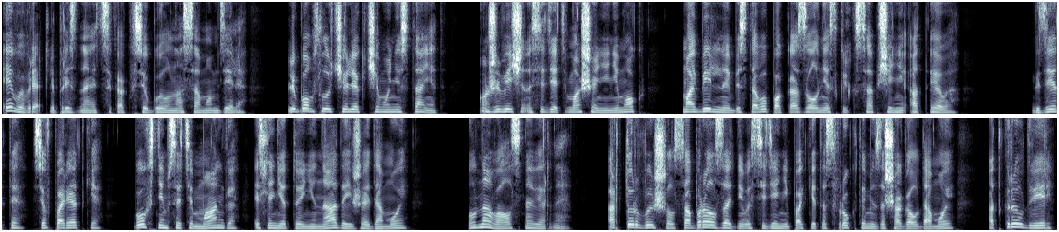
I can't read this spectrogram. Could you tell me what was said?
Эва вряд ли признается, как все было на самом деле. В любом случае, легче чему не станет. Он же вечно сидеть в машине не мог. Мобильный без того показывал несколько сообщений от Эвы. «Где ты? Все в порядке? Бог с ним, с этим манго. Если нет, то и не надо, езжай домой». Волновался, наверное. Артур вышел, собрал с заднего сиденья пакеты с фруктами, зашагал домой, открыл дверь.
